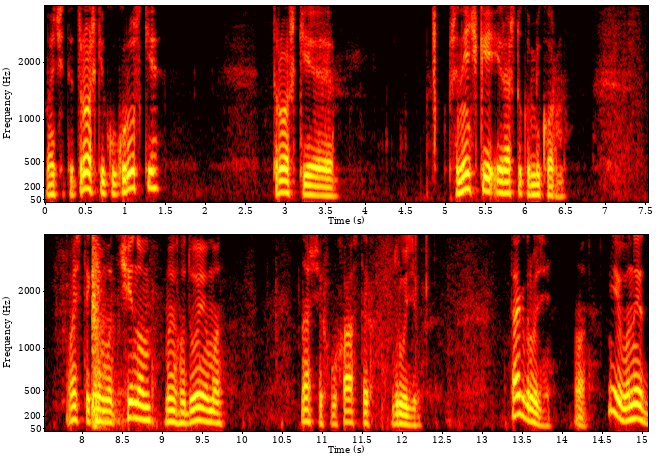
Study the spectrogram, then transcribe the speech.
Бачите, трошки кукурузки, трошки пшенички і решту комбікорму. Ось таким от чином ми годуємо наших вухастих друзів. Так, друзі? От. І вони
